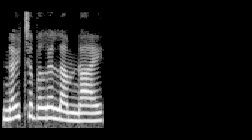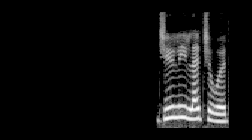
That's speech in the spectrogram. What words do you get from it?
Notable alumni Julie Ledgerwood,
